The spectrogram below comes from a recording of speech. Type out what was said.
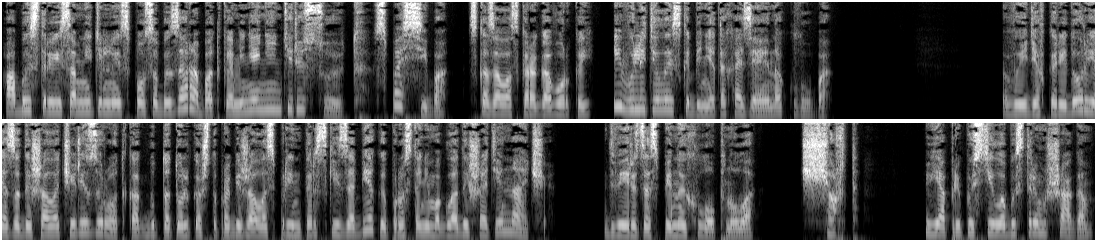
А быстрые и сомнительные способы заработка меня не интересуют. Спасибо», — сказала скороговоркой и вылетела из кабинета хозяина клуба. Выйдя в коридор, я задышала через рот, как будто только что пробежала спринтерский забег и просто не могла дышать иначе. Дверь за спиной хлопнула. «Черт!» Я припустила быстрым шагом.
